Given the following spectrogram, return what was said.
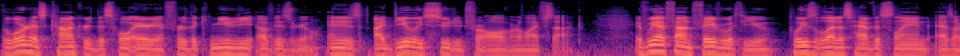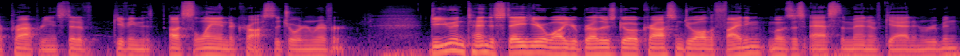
The Lord has conquered this whole area for the community of Israel, and it is ideally suited for all of our livestock. If we have found favor with you, please let us have this land as our property instead of giving us land across the Jordan River. Do you intend to stay here while your brothers go across and do all the fighting? Moses asked the men of Gad and Reuben.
